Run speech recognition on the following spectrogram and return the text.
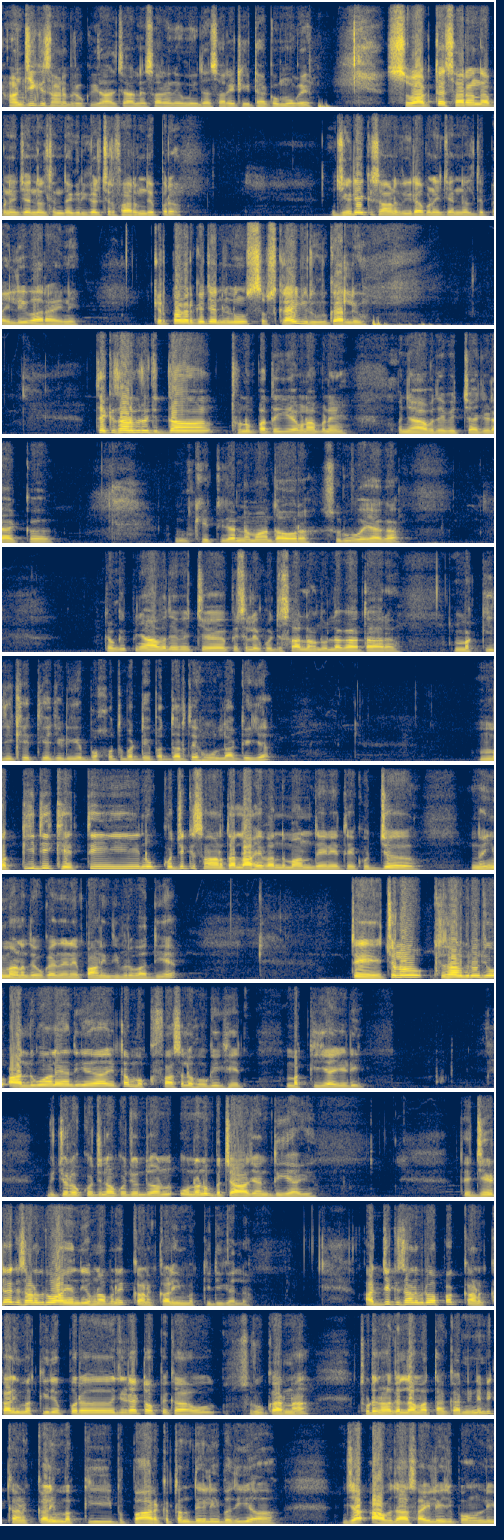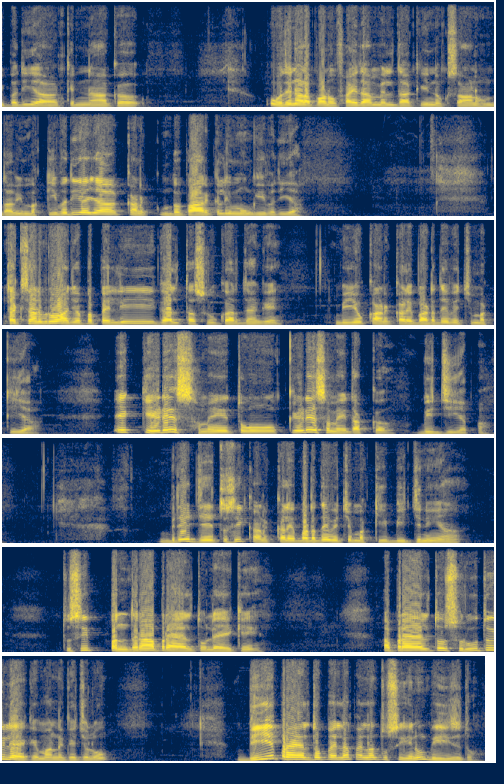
ਹਾਂਜੀ ਕਿਸਾਨ ਵੀਰੋ, ਕੀ ਹਾਲ ਚਾਲ ਨੇ? ਸਾਰਿਆਂ ਦੀ ਉਮੀਦ ਆ ਸਾਰੇ ਠੀਕ ਠਾਕ ਹੋਵੋਗੇ। ਸਵਾਗਤ ਹੈ ਸਾਰਿਆਂ ਦਾ ਆਪਣੇ ਚੈਨਲ ਥਿੰਦ ਐਗਰੀਕਲਚਰ ਫਾਰਮ ਦੇ ਉੱਪਰ। ਜਿਹੜੇ ਕਿਸਾਨ ਵੀਰ ਆਪਣੇ ਚੈਨਲ ਤੇ ਪਹਿਲੀ ਵਾਰ ਆਏ ਨੇ, ਕਿਰਪਾ ਕਰਕੇ ਚੈਨਲ ਨੂੰ ਸਬਸਕ੍ਰਾਈਬ ਜ਼ਰੂਰ ਕਰ ਲਿਓ। ਤੇ ਕਿਸਾਨ ਵੀਰੋ, ਜਿੱਦਾਂ ਤੁਹਾਨੂੰ ਪਤਾ ਹੀ ਹੈ, ਹੁਣ ਆਪਣੇ ਪੰਜਾਬ ਦੇ ਵਿੱਚ ਆ ਜਿਹੜਾ ਇੱਕ ਖੇਤੀ ਦਾ ਨਵਾਂ ਦੌਰ ਸ਼ੁਰੂ ਹੋਇਆਗਾ ਕਿਉਂਕਿ ਪੰਜਾਬ ਦੇ ਵਿੱਚ ਪਿਛਲੇ ਕੁਝ ਸਾਲਾਂ ਤੋਂ ਲਗਾਤਾਰ ਮੱਕੀ ਦੀ ਖੇਤੀ ਹੈ ਜਿਹੜੀ, ਇਹ ਬਹੁਤ ਵੱਡੇ ਪੱਧਰ ਤੇ ਹੋਣ ਲੱਗ ਗਈ ਆ। ਮੱਕੀ ਦੀ ਖੇਤੀ ਨੂੰ ਕੁਝ ਕਿਸਾਨ ਤਾਂ ਲਾਹੇਵੰਦ ਮੰਨਦੇ ਨੇ ਤੇ ਕੁਝ ਨਹੀਂ ਮੰਨਦੇ, ਉਹ ਕਹਿੰਦੇ ਨੇ ਪਾਣੀ ਦੀ ਬਰਬਾਦੀ ਹੈ। ਤੇ ਚਲੋ, ਕਿਸਾਨ ਵੀਰੋ, ਜੋ ਆਲੂ ਵਾਲਿਆਂ ਦੀ ਆ, ਇਹ ਤਾਂ ਮੁੱਖ ਫਸਲ ਹੋ ਗਈ ਖੇਤ, ਮੱਕੀ ਆ ਜਿਹੜੀ। ਵੀ ਚਲੋ, ਕੁਝ ਨਾ ਕੁਝ ਉਹਨਾਂ ਨੂੰ- ਬਚਾ ਜਾਂਦੀ ਹੈਗੀ। ਤੇ ਜਿਹੜਾ ਕਿਸਾਨ ਵੀਰੋ ਆ ਜਾਂਦੀ ਹੁਣ ਆਪਣੇ ਕਣਕ ਵਾਲੀ ਮੱਕੀ ਦੀ ਗੱਲ। ਅੱਜ ਕਿਸਾਨ ਵੀਰੋ ਆਪਾਂ ਕਣਕ ਵਾਲੀ ਮੱਕੀ ਦੇ ਉੱਪਰ ਜਿਹੜਾ ਟੌਪਿਕ ਆ ਉਹ ਸ਼ੁਰੂ ਕਰਨਾ। ਤੁਹਾਡੇ ਨਾਲ ਗੱਲਾਂ ਬਾਤਾਂ ਕਰਨੀਆਂ ਨੇ ਵੀ ਕਣਕ ਵਾਲੀ ਮੱਕੀ ਵਪਾਰਕ ਧੰਦੇ ਲਈ ਵਧੀਆ ਜਾਂ ਆਪਦਾ ਸਾਈਲੇਜ ਪਾਉਣ ਲਈ ਵਧੀਆ, ਕਿੰਨਾ ਕੁ ਉਹਦੇ ਨਾਲ ਆਪਾਂ ਨੂੰ ਫਾਇਦਾ ਮਿਲਦਾ, ਕੀ ਨੁਕਸਾਨ ਹੁੰਦਾ, ਵੀ ਮੱਕੀ ਵਧੀਆ ਜਾਂ ਕਣਕ ਵਪਾਰਕ ਲਈ ਮੂੰਗੀ ਵਧੀਆ। ਤਾਂ ਕਿਸਾਨ ਵੀਰੋ, ਅੱਜ ਆਪਾਂ ਪਹਿਲੀ ਗੱਲ ਤਾਂ ਸ਼ੁਰੂ ਕਰ ਦਾਂਗੇ ਵੀ ਉਹ ਕਣਕ ਵਾਲੇ ਵੱਢ ਦੇ ਵਿੱਚ ਮੱਕੀ ਆ, ਇਹ ਕਿਹੜੇ ਸਮੇਂ ਤੋਂ ਕਿਹੜੇ ਸਮੇਂ ਤੱਕ ਬੀਜੀ ਆਪਾਂ। ਵੀਰੇ, ਜੇ ਤੁਸੀਂ ਕਣਕ ਵਾਲੇ ਵੱਢ ਦੇ ਵਿੱਚ ਮੱਕੀ ਬੀਜਣੀ ਆ, ਤੁਸੀਂ 15 ਅਪ੍ਰੈਲ ਤੋਂ ਲੈ ਕੇ, ਅਪ੍ਰੈਲ ਤੋਂ ਸ਼ੁਰੂ ਤੋਂ ਹੀ ਲੈ ਕੇ ਮੰਨ ਕੇ ਚਲੋ 20 ਅਪ੍ਰੈਲ ਤੋਂ ਪਹਿਲਾਂ ਪਹਿਲਾਂ ਤੁਸੀਂ ਇਹਨੂੰ ਬੀਜ ਦਿਓ।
